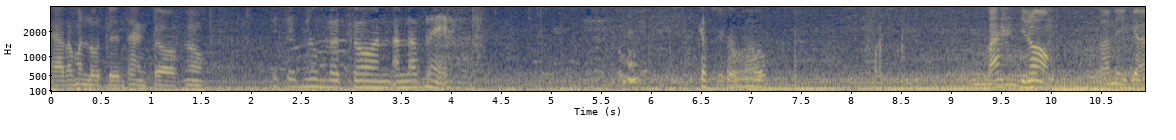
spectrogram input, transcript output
ค่าแล้วมันรถเดินทางต่อเฮาไปเติมนมรถก่อนอันดับแรกกับโซ่ไปพี่น้อง ตอนนี้ก็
